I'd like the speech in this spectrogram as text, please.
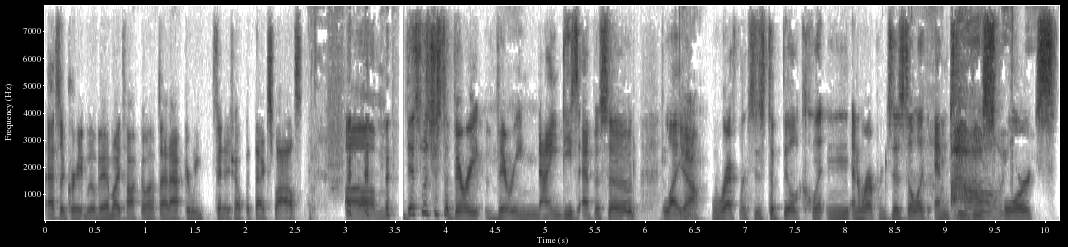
that's a great movie. I might talk about that after we finish up with X Files. Um, this was just a very, very '90s episode, like Yeah. references to Bill Clinton and references to like MTV Oh, Sports.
